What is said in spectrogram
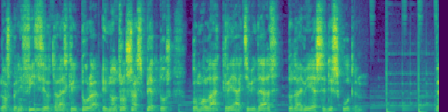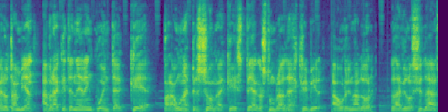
Los beneficios de la escritura en otros aspectos como la creatividad todavía se discuten. Pero también habrá que tener en cuenta que para una persona que esté acostumbrada a escribir a ordenador, la velocidad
